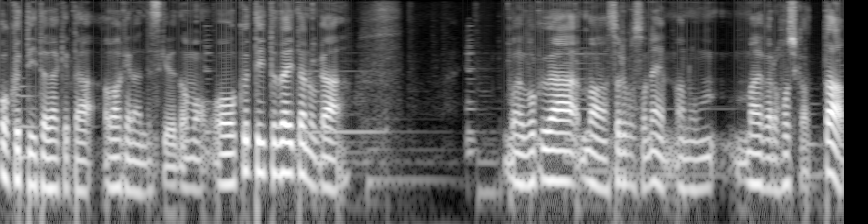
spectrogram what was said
送っていただけたわけなんですけれども、送っていただいたのが、まあ、僕が、まあ、それこそね、あの前から欲しかった、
